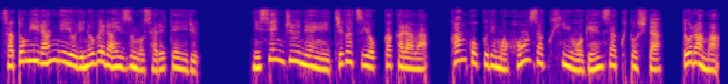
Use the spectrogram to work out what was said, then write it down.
里見蘭によりノベライズもされている。2010年1月4日からは、韓国でも本作品を原作としたドラマ、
